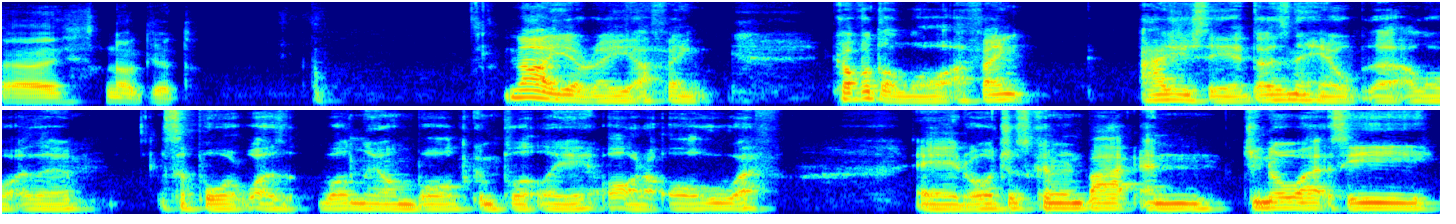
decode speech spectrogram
uh, not good. No, you're right. I think covered a lot. I think, as you say, it doesn't help that a lot of the support was weren't on board completely or at all with uh, Rodgers coming back. And do you know what? See,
